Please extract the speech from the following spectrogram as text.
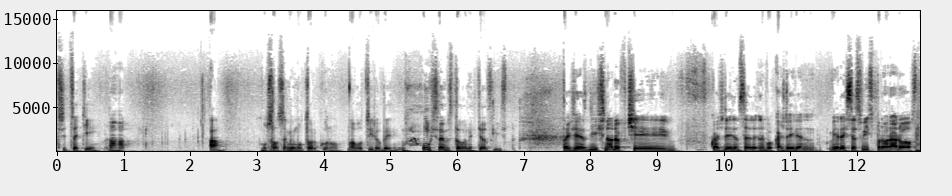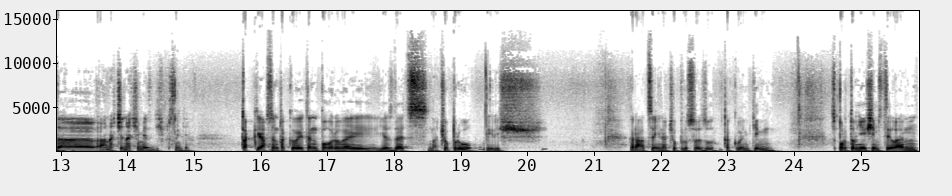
35. Aha. A musel jsem mít motorku, no. A od té doby už jsem z toho nechtěl slíst. Takže jezdíš na dovči, každý den se, nebo každý den, jedeš se svíz pro radost a, a na, če, na čem jezdíš, prosím tě? Tak já jsem takový ten pohodový jezdec na čopru, i když rád se i na čopru svezu takovým tím sportovnějším stylem.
